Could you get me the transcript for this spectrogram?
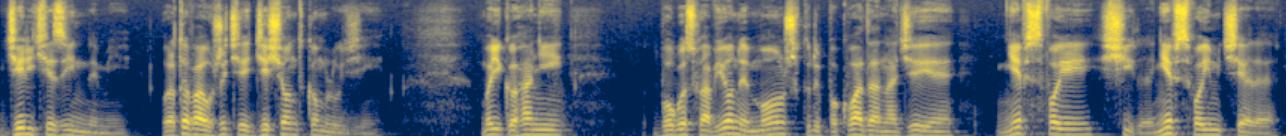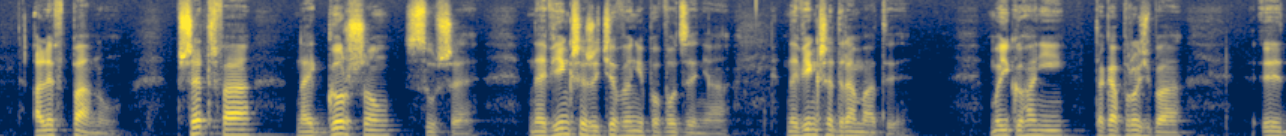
dzielić się z innymi. Uratował życie dziesiątkom ludzi. Moi kochani, błogosławiony mąż, który pokłada nadzieję nie w swojej sile, nie w swoim ciele, ale w Panu, przetrwa najgorszą suszę, największe życiowe niepowodzenia, największe dramaty. Moi kochani, taka prośba, y,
